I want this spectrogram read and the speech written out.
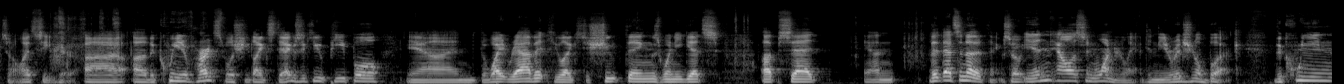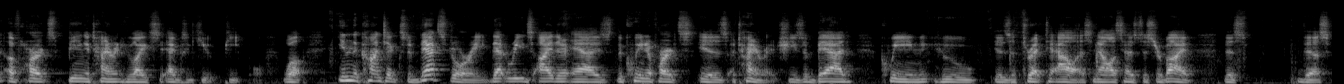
so let's see here. Uh, uh, the Queen of Hearts, well, she likes to execute people, and the White Rabbit, he likes to shoot things when he gets upset. And th that's another thing. So in Alice in Wonderland, in the original book, the Queen of Hearts being a tyrant who likes to execute people. Well, in the context of that story, that reads either as the Queen of Hearts is a tyrant. She's a bad queen who is a threat to Alice, and Alice has to survive this. This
